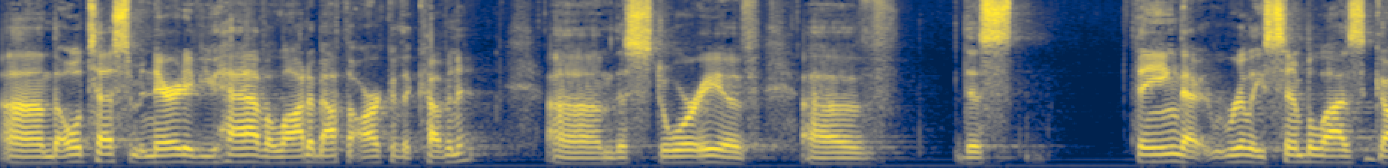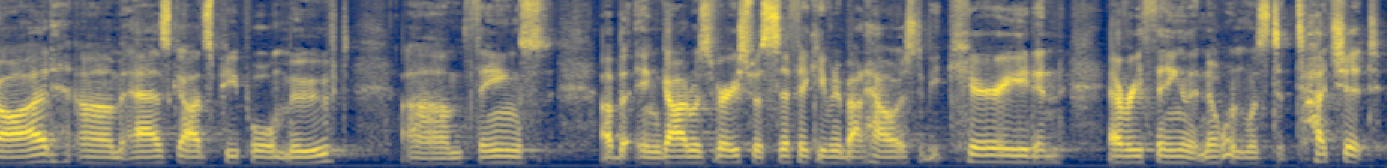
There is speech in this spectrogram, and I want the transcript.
um, the Old Testament narrative, you have a lot about the Ark of the Covenant, um, the story of, of this thing that really symbolized God um, as God's people moved. Um, things, and God was very specific even about how it was to be carried and everything, that no one was to touch it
